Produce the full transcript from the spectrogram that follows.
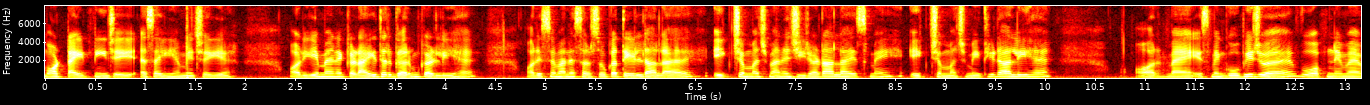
बहुत टाइट नहीं चाहिए, ऐसा ही हमें चाहिए। और ये मैंने कढ़ाई इधर गर्म कर ली है और इसमें मैंने सरसों का तेल डाला है, एक चम्मच मैंने जीरा डाला है इसमें, एक चम्मच मेथी डाली है और मैं इसमें गोभी जो है, वो अपने मैं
